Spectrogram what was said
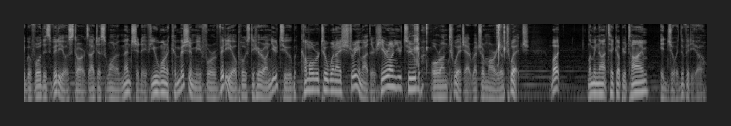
before this video starts, I just want to mention if you want to commission me for a video posted here on YouTube, come over to when I stream either here on YouTube or on Twitch at Retro Mario Twitch. But let me not take up your time, enjoy the video.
